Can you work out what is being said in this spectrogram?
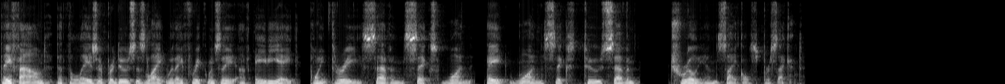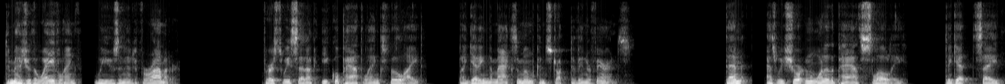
They found that the laser produces light with a frequency of 88.376181627 trillion cycles per second. To measure the wavelength, we use an interferometer. First, we set up equal path lengths for the light by getting the maximum constructive interference. Then, as we shorten one of the paths slowly to get, say,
